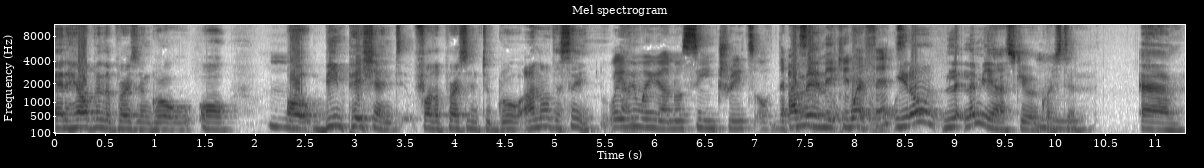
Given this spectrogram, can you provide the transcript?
and helping the person grow, or or being patient for the person to grow, are not the same. Or even when you are not seeing traits of the I person mean, making when- effort. you know, let, let me ask you a question. Um,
